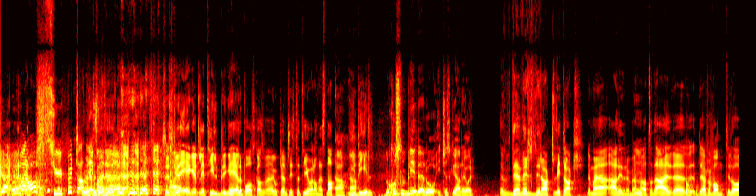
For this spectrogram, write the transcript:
ja, Hvor du bare Å, supert! At de bare Så vi skulle egentlig tilbringe hele påska, som vi har gjort de siste ti åra nesten, da, Ja, ja. i bil. Men hvordan blir det da å ikke skulle gjøre det i år? Det er veldig rart. Litt rart. Det må jeg ærlig innrømme. Mm. At det er, eh, det er så vant til å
